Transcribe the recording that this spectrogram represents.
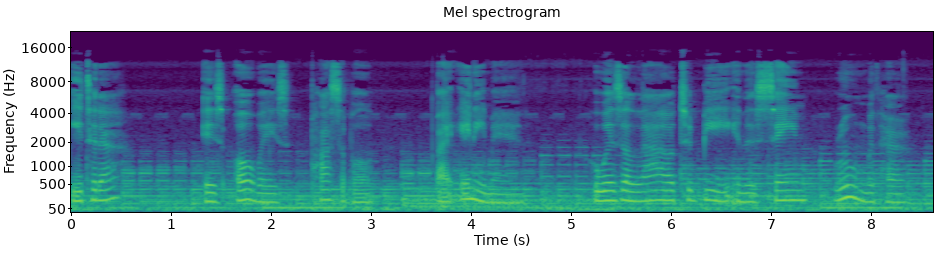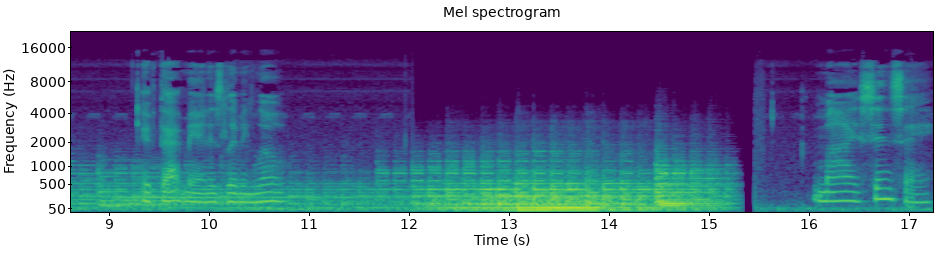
Itada is always possible by any man who is allowed to be in the same room with her if that man is living low. My sensei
